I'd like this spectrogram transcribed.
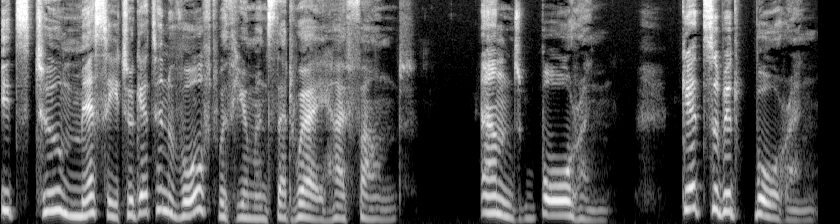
It's too messy to get involved with humans that way, I've found. And boring. Gets a bit boring.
